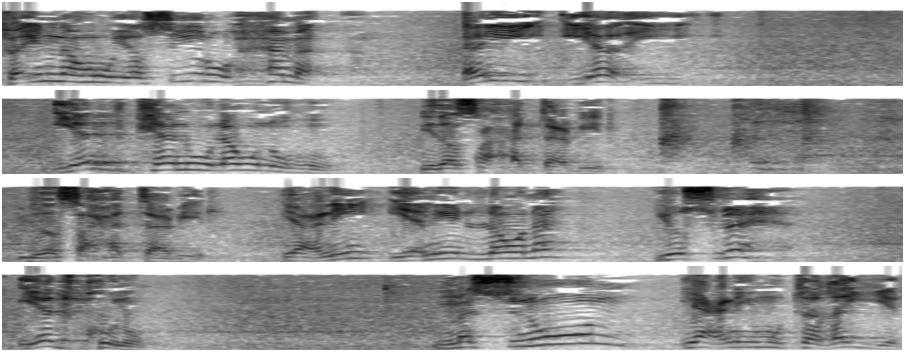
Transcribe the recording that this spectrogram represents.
فإنه يصير حمأ أي يدكن لونه إذا صح التعبير. اذا صح التعبير. يعني يميل لونه يصبح يدكن. مسنون يعني متغير.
